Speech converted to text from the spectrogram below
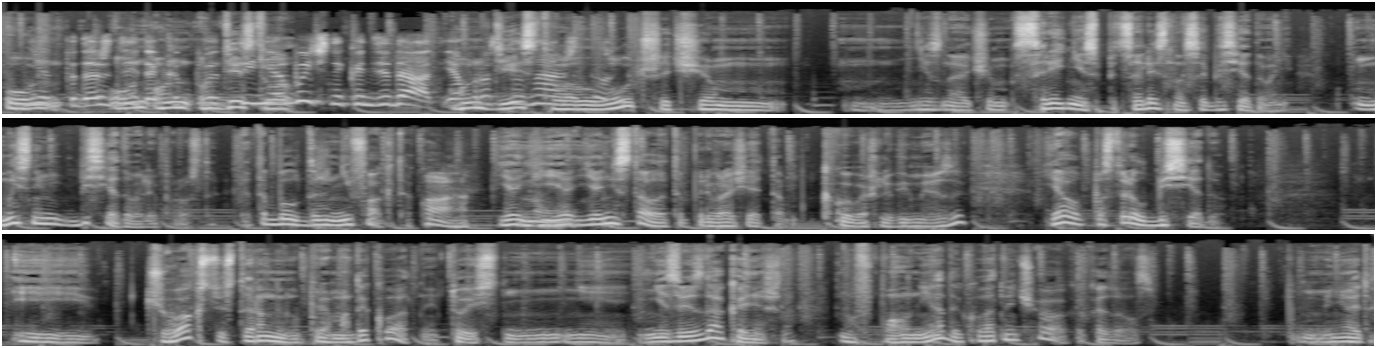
Он, Нет, подожди, он, так он, он ты действовал, необычный кандидат. Я он действовал знаю, что... лучше, чем не знаю, чем средний специалист на собеседовании. Мы с ним беседовали просто. Это был даже не факт такой. А, я, ну... я, я не стал это превращать там, какой ваш любимый язык. Я вот построил беседу. И чувак с той стороны, ну, прям адекватный. То есть не, не звезда, конечно, но вполне адекватный чувак оказался. Меня это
